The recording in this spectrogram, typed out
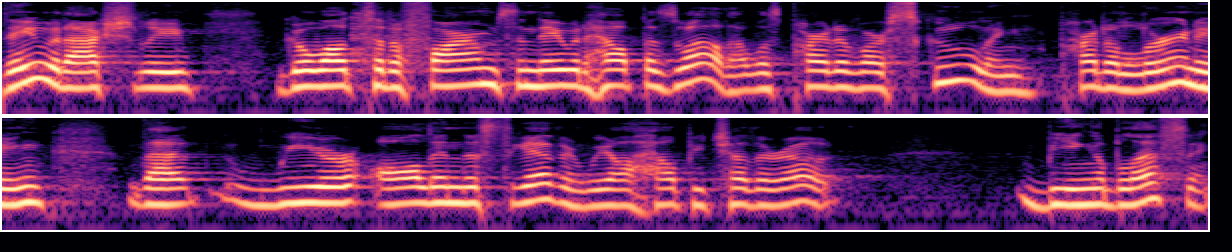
they would actually go out to the farms and they would help as well. That was part of our schooling, part of learning that we are all in this together. We all help each other out, being a blessing.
